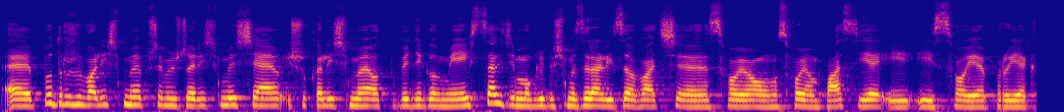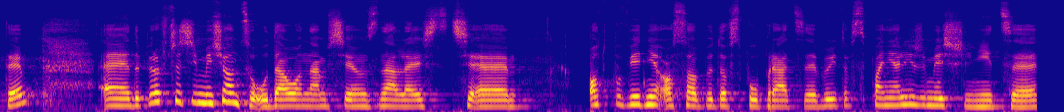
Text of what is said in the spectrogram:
E, podróżowaliśmy, przemierzaliśmy się i szukaliśmy odpowiedniego odpowiedniego miejsca, gdzie moglibyśmy zrealizować e, swoją, swoją pasję i, i swoje projekty. E, Dopiero w trzecim miesiącu udało nam się znaleźć e, odpowiednie osoby do współpracy. Byli to wspaniali rzemieślnicy,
